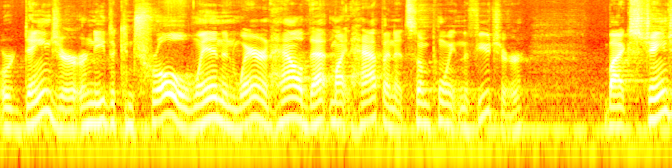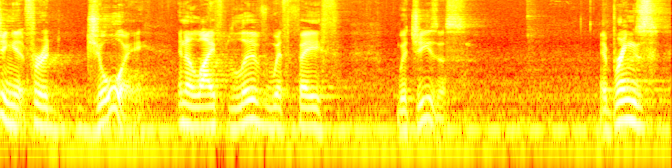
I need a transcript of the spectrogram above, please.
or danger or need to control when and where and how that might happen at some point in the future by exchanging it for a joy in a life lived with faith with Jesus. It brings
